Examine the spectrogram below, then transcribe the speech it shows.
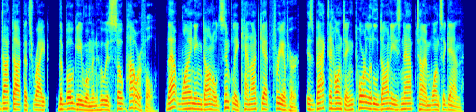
That's right, the bogey woman who is so powerful that whining Donald simply cannot get free of her is back to haunting poor little Donnie's nap time once again.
